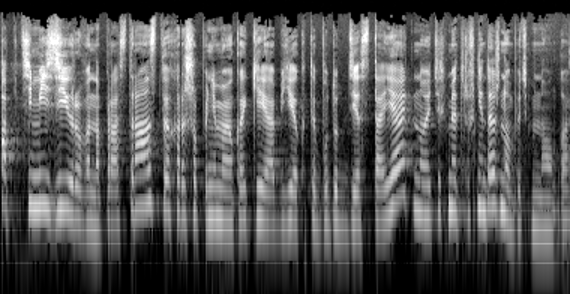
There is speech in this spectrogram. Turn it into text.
оптимизировано пространство. Я хорошо понимаю, какие объекты будут где стоять, но этих метров не должно быть много.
